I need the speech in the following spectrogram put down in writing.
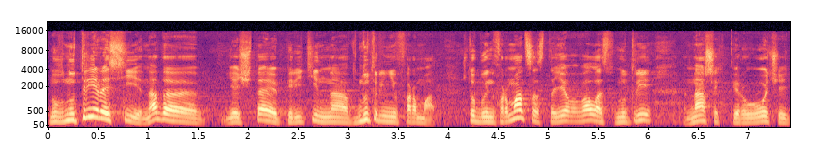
Но внутри России надо, я считаю, перейти на внутренний формат чтобы информация оставалась внутри наших, в первую очередь,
